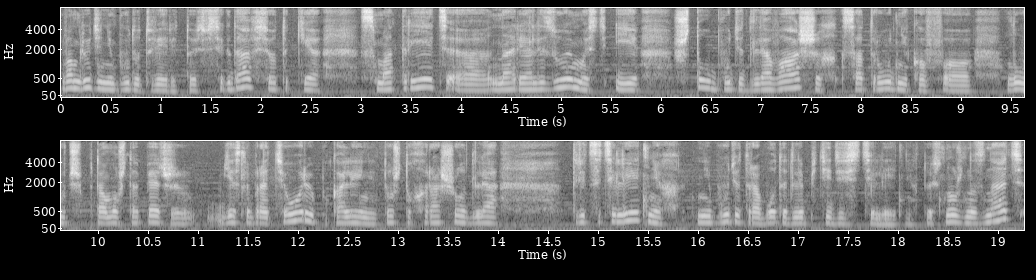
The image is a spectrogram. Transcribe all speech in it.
вам люди не будут верить. То есть всегда все-таки смотреть э, на реализуемость и что будет для ваших сотрудников э, лучше. Потому что, опять же, если брать теорию поколений, то, что хорошо для 30-летних не будет работать для 50-летних. То есть нужно знать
